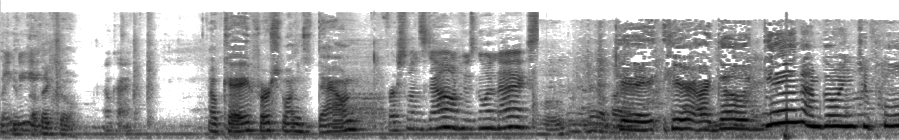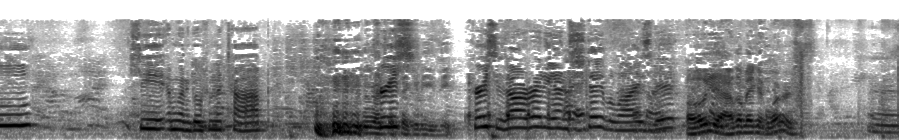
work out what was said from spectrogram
Maybe. I think so. Okay. Okay, first one's down. First one's down. Who's going next? Okay, here I go again. I'm going to pull. See, I'm going to go from the top. Chris. Take it easy. Chris has already unstabilized it. Oh yeah, I'm gonna make it worse. Uh,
